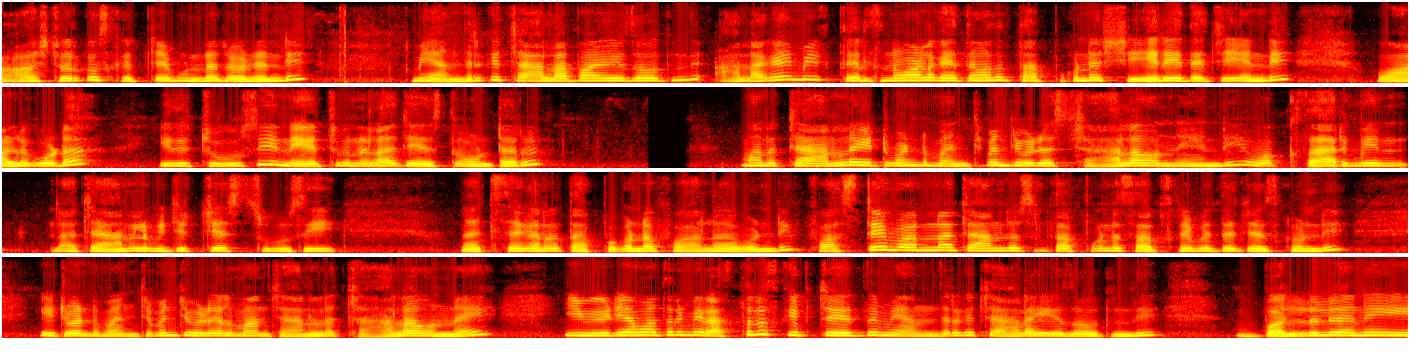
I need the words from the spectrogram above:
లాస్ట్ వరకు స్కిప్ చేయకుండా చూడండి. మీ అందరికీ చాలా బాగా యూజ్ అవుతుంది. అలాగే మీకు తెలిసిన వాళ్ళకైతే మాత్రం తప్పకుండా షేర్ అయితే చేయండి. వాళ్ళు కూడా ఇది చూసి నేర్చుకుని ఎలా చేస్తూ ఉంటారు. మన ఛానల్లో ఇటువంటి మంచి మంచి వీడియోస్ చాలా ఉన్నాయండి. ఒకసారి మీరు నా ఛానల్ విజిట్ చేసి చూసి నచ్చితే కనుక తప్పకుండా ఫాలో అవ్వండి. ఫస్ట్ టైం వారు నా ఛానల్ చూస్తే తప్పకుండా సబ్స్క్రైబ్ అయితే చేసుకోండి. ఇటువంటి మంచి మంచి వీడియోలు మన ఛానల్లో చాలా ఉన్నాయి. ఈ వీడియో మాత్రం మీరు అస్సలు స్కిప్ చేయొద్దు. మీ అందరికీ చాలా యూజ్ అవుతుంది. బల్లులు అనేవి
